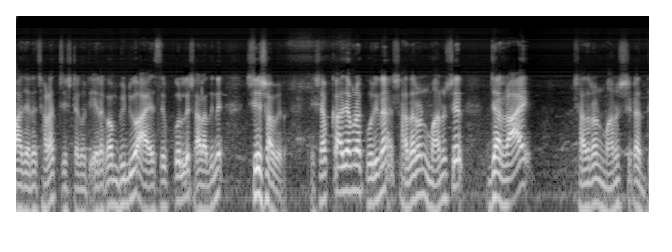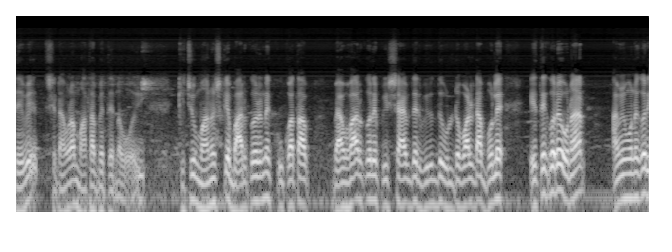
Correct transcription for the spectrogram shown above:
বাজারে ছাড়ার চেষ্টা করছে। এরকম ভিডিও আইএসএফ করলে সারাদিনে শেষ হবে না। এসব কাজ আমরা করি না, সাধারণ মানুষের যা রায়, সাধারণ মানুষ সেটা দেবে, সেটা আমরা মাথা পেতে নেব। ওই কিছু মানুষকে বার করে এনে কুকথা ব্যবহার করে পীর সাহেবদের বিরুদ্ধে উল্টোপাল্টা বলে এতে করে ওনার, আমি মনে করি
